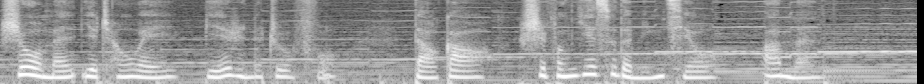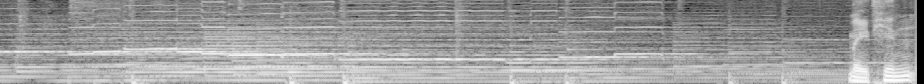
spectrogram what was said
使我们也成为别人的祝福。祷告侍奉耶稣的名求，阿门。每天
